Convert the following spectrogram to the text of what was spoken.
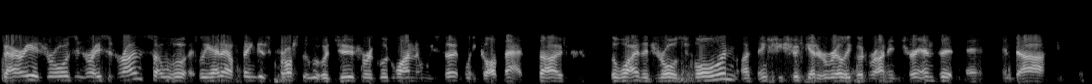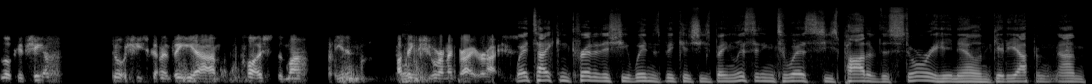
barrier draws in recent runs, so we had our fingers crossed that we were due for a good one, and we certainly got that. So the way the draw's fallen, I think she should get a really good run in transit. And, and uh, look, if she, she's going to be um, close to the money, and I think she'll a great race. We're taking credit as she wins because she's been listening to us. She's part of the story here now and Giddy Up, and um,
